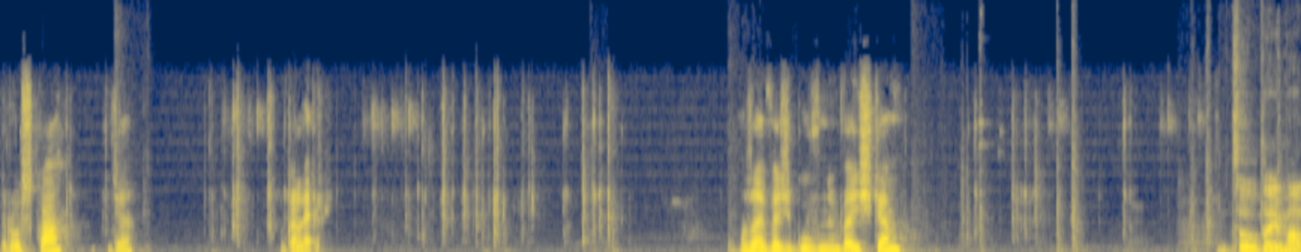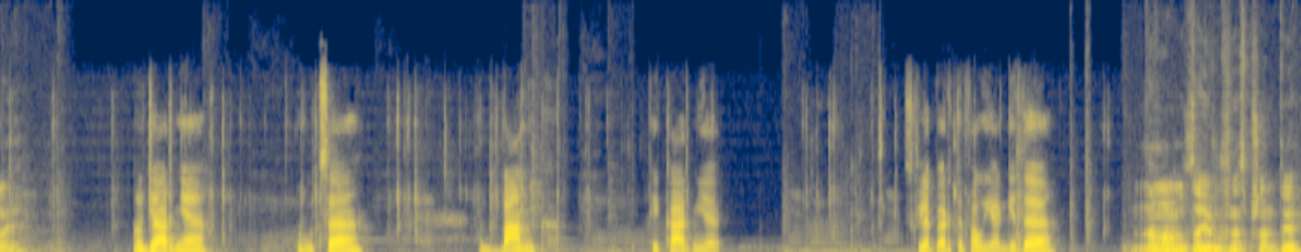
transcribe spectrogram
Dróżka idzie do galerii. Możemy wejść głównym wejściem. I co tutaj mamy? Lodziarnię, WC, bank, piekarnię, sklep RTV i AGD, No mamy tutaj różne sprzęty.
